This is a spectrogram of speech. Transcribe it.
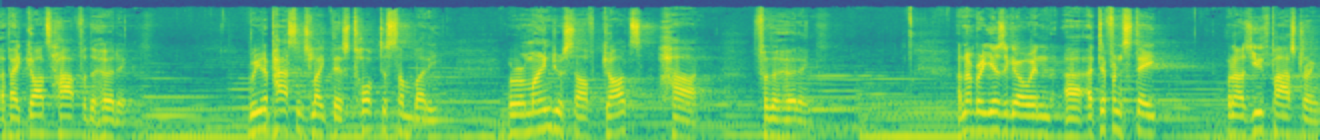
about God's heart for the hurting. Read a passage like this, talk to somebody, but remind yourself God's heart for the hurting. A number of years ago, in uh, a different state, when I was youth pastoring,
